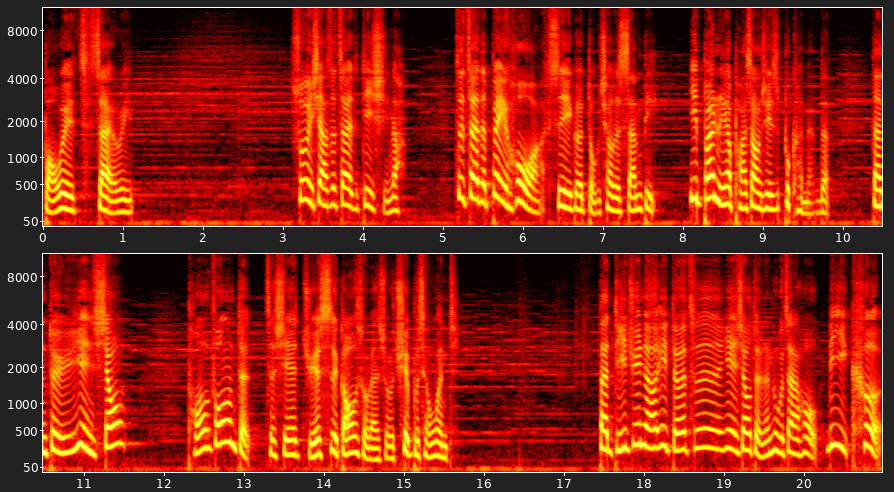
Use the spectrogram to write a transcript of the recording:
保卫此寨而已。说一下这寨的地形啊，这寨的背后啊是一个陡峭的山壁，一般人要爬上去是不可能的，但对于燕萧。童风等这些绝世高手来说却不成问题，但敌军呢，一得知燕萧等人入寨后，立刻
